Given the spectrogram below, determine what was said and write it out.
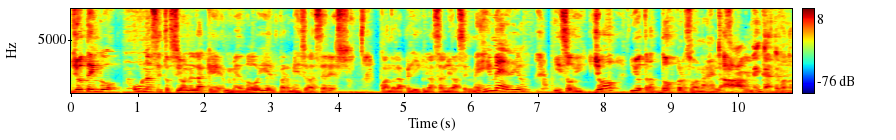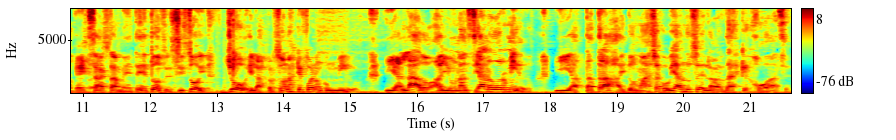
yo tengo una situación en la que me doy el permiso de hacer eso. Cuando la película salió hace mes y medio y soy yo y otras dos personas en la sala. Ah, a mí me encanta cuando Exactamente. Entonces, si soy yo y las personas que fueron conmigo y al lado hay un anciano dormido y hasta atrás hay dos más chacobeándose, la verdad es que jódanse.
